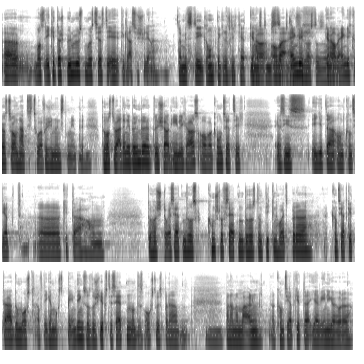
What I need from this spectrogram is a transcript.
äh, wenn du E-Gitarre spielen willst, musst du zuerst die, die klassische lernen. Damit du die Grundbegrifflichkeiten genau, hast, aber eigentlich, hast so. Genau, aber eigentlich kannst du sagen, hat es zwei verschiedene Instrumente. Mhm. Du hast zwar auch deine Bünde, das schaut ähnlich aus, aber grundsätzlich, es ist E-Gitarre und Konzertgitarre äh, haben Du hast Stahlseiten, du hast Kunststoffseiten, du hast einen dicken Holz bei der Konzertgitarre, du machst auf die machst Bendings, also du schiebst die Seiten und das machst du jetzt bei einer, mhm. bei einer normalen Konzertgitarre eher weniger. Oder,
